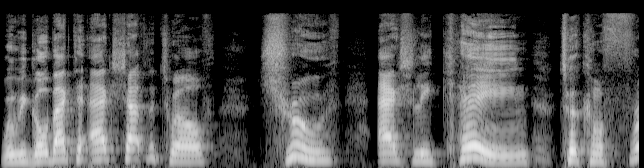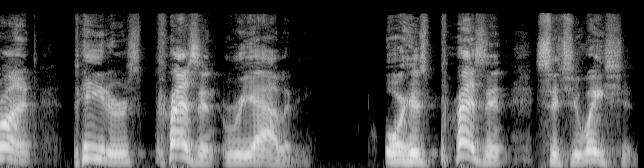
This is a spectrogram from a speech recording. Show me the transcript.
when we go back to Acts chapter 12, truth actually came to confront Peter's present reality or his present situation.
